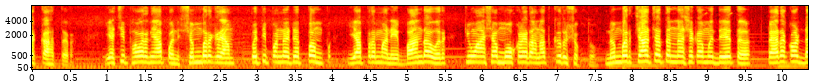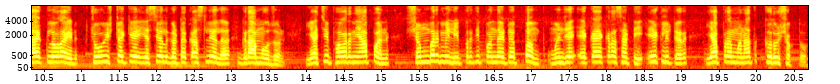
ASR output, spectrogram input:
एकाहत्तर. याची फवारणी आपण शंभर ग्रॅम प्रति पन्नास पंप याप्रमाणे बांधावर किंवा अशा मोकळ्या रानात करू शकतो. नंबर चारच्या तणनाशकामध्ये येतं पॅराकॉट डायक्लोराईड चोवीस टक्के एस एल घटक असलेलं ग्रामोझोन. याची फवारणी आपण शंभर मिली प्रति पंधरा पंप म्हणजे एका एकरासाठी एक लिटर या प्रमाणात करू शकतो.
